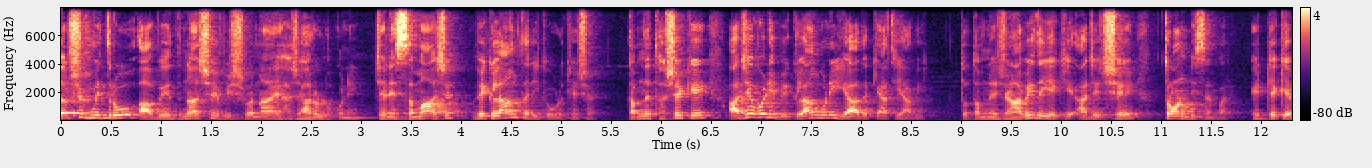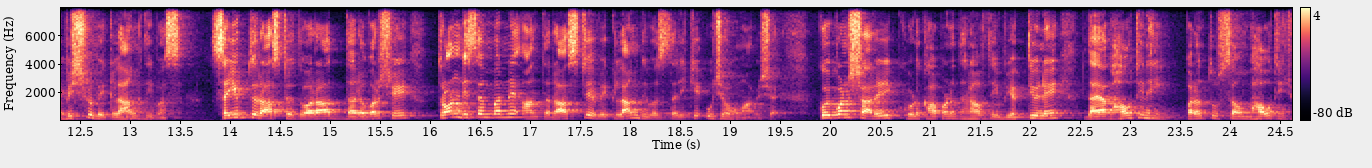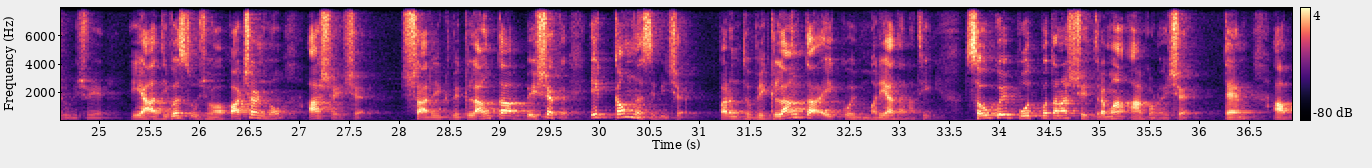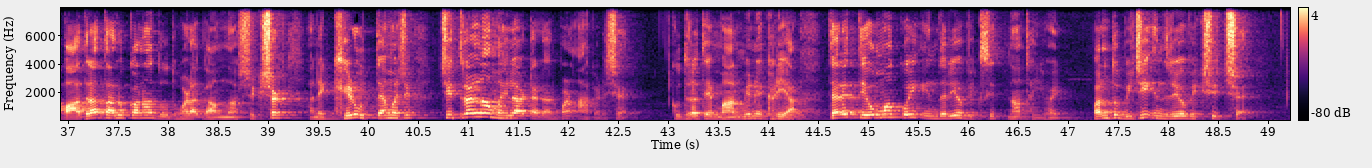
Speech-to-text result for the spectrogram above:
દર્શક મિત્રો, આ વેદના છે વિશ્વના હજારો લોકોની, જેને સમાજ વિકલાંગ તરીકે ઓળખે છે. તમને થશે કે આજે વળી વિકલાંગોની યાદ ક્યાંથી આવી? તો તમને જણાવી દઈએ કે આજે છે ત્રણ ડિસેમ્બર, એટલે કે વિશ્વ વિકલાંગ દિવસ. સંયુક્ત રાષ્ટ્ર દ્વારા દર વર્ષે ત્રણ ડિસેમ્બરને આંતરરાષ્ટ્રીય વિકલાંગ દિવસ તરીકે ઉજવવામાં આવે છે. કોઈપણ શારીરિક ખોડખાપણ ધરાવતી વ્યક્તિઓને દયાભાવથી નહીં, પરંતુ સમભાવથી જોવી જોઈએ. એ આ દિવસ ઉજવવા પાછળનો આશય છે. શારીરિક વિકલાંગતા બેશક એક કમનસીબી છે, પરંતુ વિકલાંગતા એ કોઈ મર્યાદા નથી. સૌ કોઈ પોતપોતાના ક્ષેત્રમાં આગળ હોય છે. તેમ આ પાદરા તાલુકાના દૂધવાડા ગામના શિક્ષક અને ખેડૂત તેમજ ચિત્રલના મહિલા ટેલર પણ આગળ છે. કુદરતે માનવીને ઘડ્યા, ત્યારે તેઓમાં કોઈ ઇન્દ્રિય વિકસિત ન થઈ હોય, પરંતુ બીજી ઇન્દ્રિયો વિકસિત છે.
